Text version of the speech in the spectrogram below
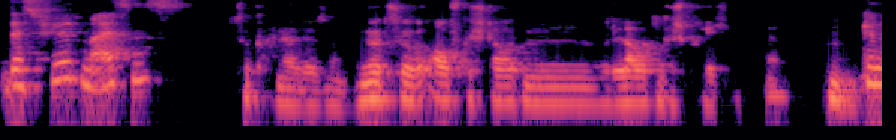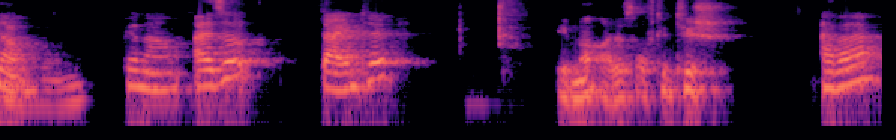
das führt meistens zu keiner Lösung, nur zu aufgestauten, lauten Gesprächen. Hm. Genau, genau. Also dein Tipp? Immer alles auf den Tisch. Aber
